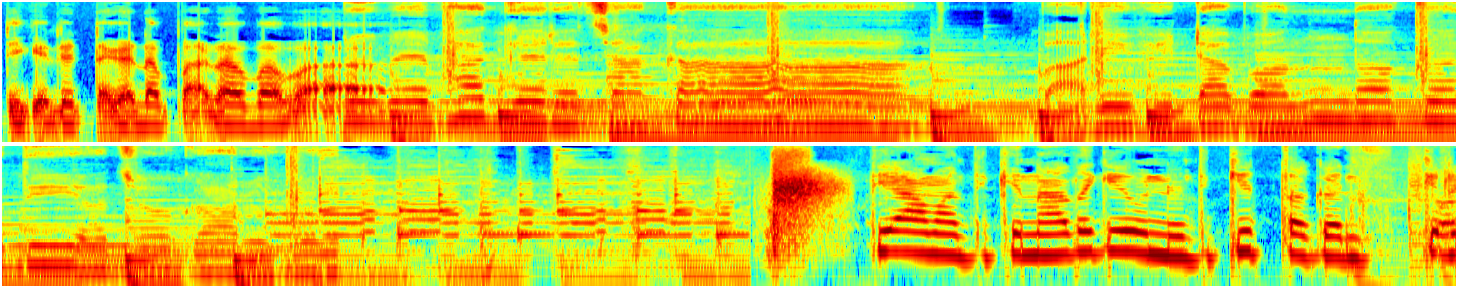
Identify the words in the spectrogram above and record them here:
টিকিটের টাকাটা পাঠাও বাবা। ভাগ্যের চাকা। বাড়ি ভিটা বন্ধক দিয়া জোগাড় হই তুই আমার দিকে না থাকে অন্যদিকে তাকালি। তোর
